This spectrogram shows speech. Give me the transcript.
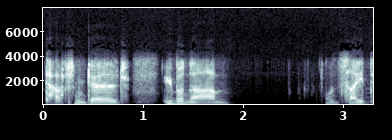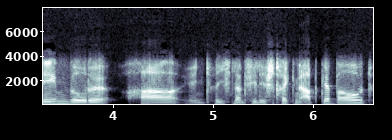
Taschengeld, übernahm. Und seitdem wurde in Griechenland viele Strecken abgebaut.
